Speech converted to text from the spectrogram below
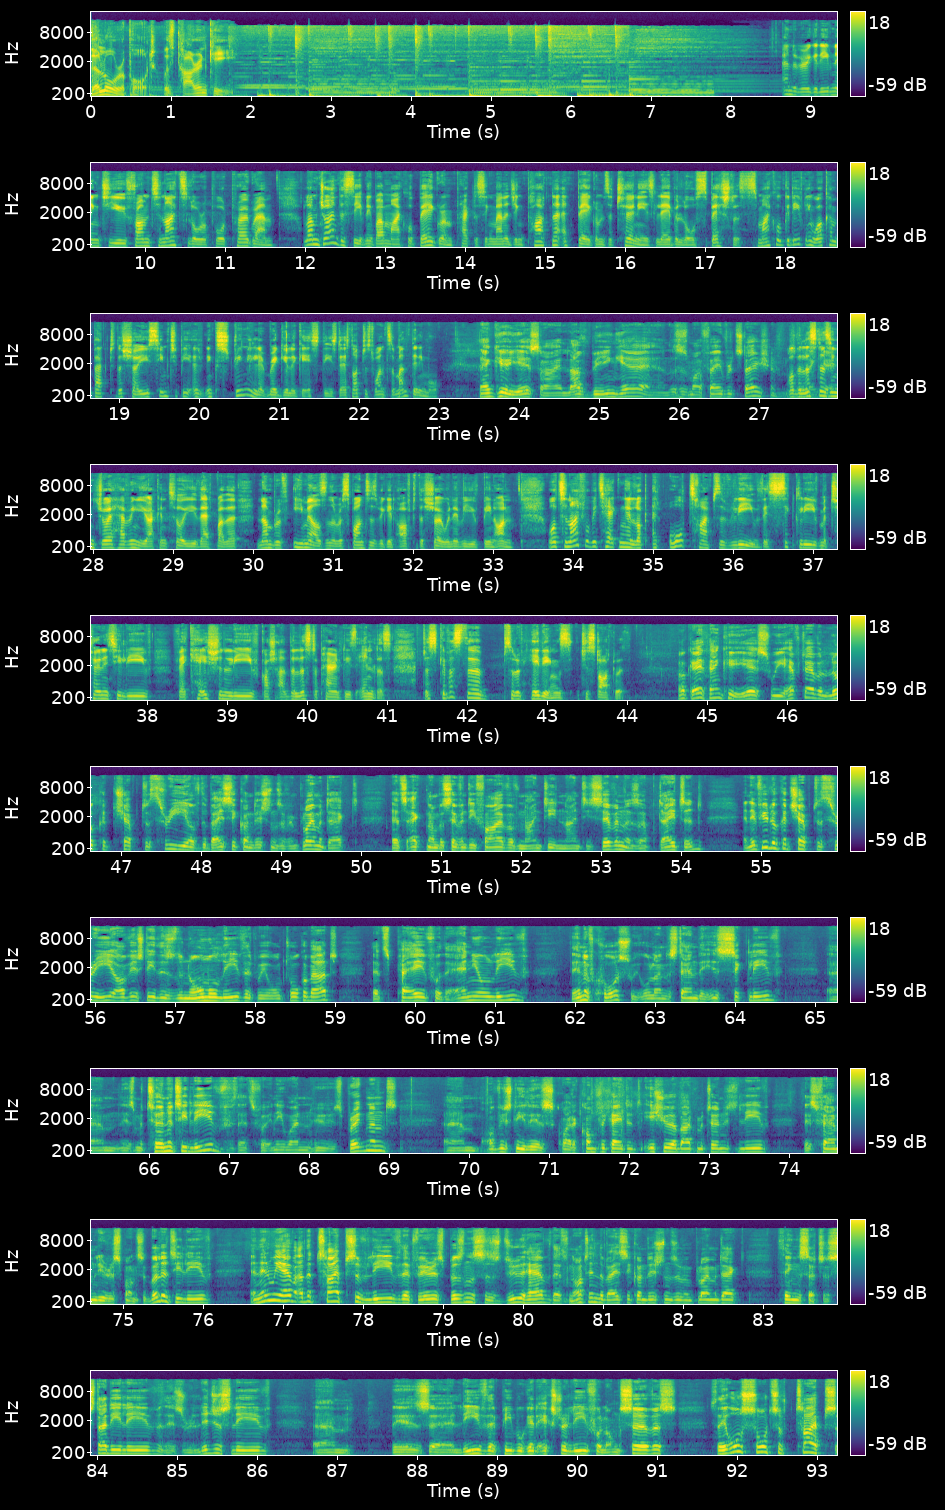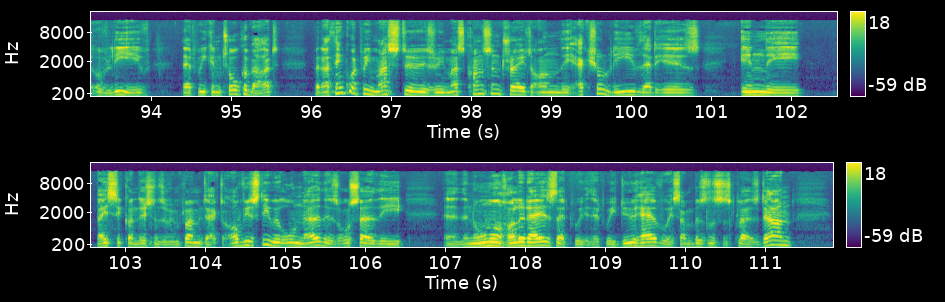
The Law Report with Karen Key. And a very good evening to you from tonight's Law Report program. Well, I'm joined this evening by Michael Bagraim, practicing managing partner at Bagraim's Attorneys, Labour Law Specialists. Michael, good evening. Welcome back to the show. You seem to be an extremely regular guest these days, not just once a month anymore. Thank you. Yes, I love being here, and this is my favourite station. Well, the listeners enjoy having you. I can tell you that by the number of emails and the responses we get after the show whenever you've been on. Well, tonight we'll be taking a look at all types of leave. There's sick leave, maternity leave, vacation leave. Gosh, uh, the list apparently is endless. Just give us the sort of headings to start with. Okay, thank you. Yes, we have to have a look at Chapter 3 of the Basic Conditions of Employment Act that's Act number 75 of 1997 as updated. And if you look at Chapter 3, obviously there's the normal leave that we all talk about. That's pay for the annual leave. Then, of course, we all understand there is sick leave. Um, there's maternity leave. That's for anyone who's pregnant. Um, obviously, there's quite a complicated issue about maternity leave. There's family responsibility leave. And then we have other types of leave that various businesses do have that's not in the Basic Conditions of Employment Act. Things such as study leave, there's religious leave, um, there's uh, leave that people get extra leave for long service. So there are all sorts of types of leave that we can talk about. But I think what we must do is we must concentrate on the actual leave that is in the Basic Conditions of Employment Act. Obviously, we all know there's also the uh, the normal holidays that we that we do have, where some businesses close down,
